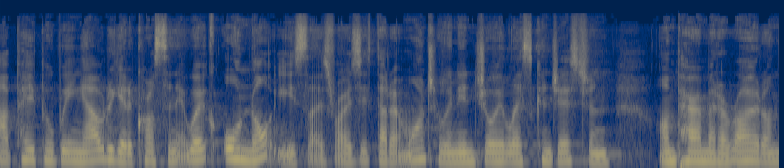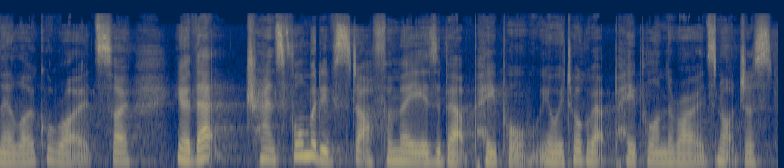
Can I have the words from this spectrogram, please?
uh, people being able to get across the network or not use those roads if they don't want to and enjoy less congestion on Parramatta Road on their local roads. So, you know, that transformative stuff for me is about people. You know, we talk about people on the roads, not just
